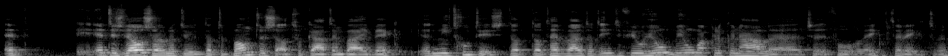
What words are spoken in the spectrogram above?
het, het is wel zo natuurlijk dat de band tussen advocaat en buyback eh, niet goed is. Dat, dat hebben we uit dat interview heel, heel makkelijk kunnen halen eh, te- vorige week of twee weken terug.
